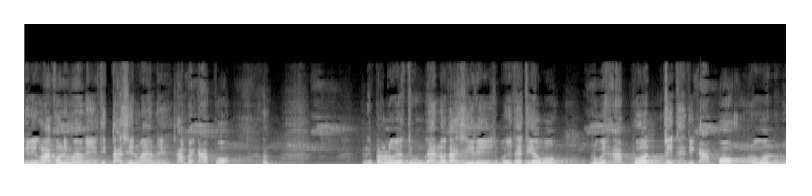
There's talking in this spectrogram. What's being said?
Dini nglakoni maneh ya ditakzir maneh sampai kapok. Ini perlu ya diunggahno takzire supaya dadi apa? luwih abot cek dadi kapok ngono.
